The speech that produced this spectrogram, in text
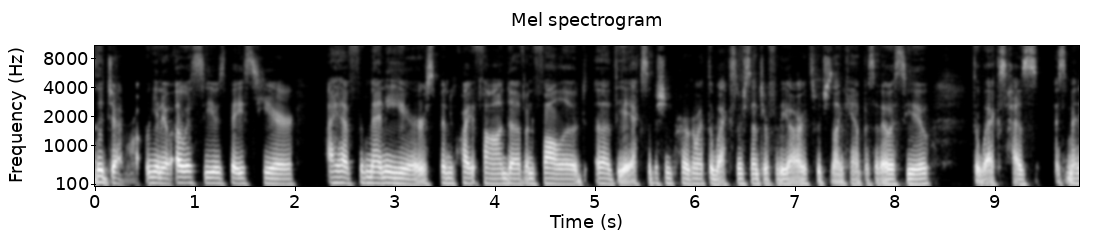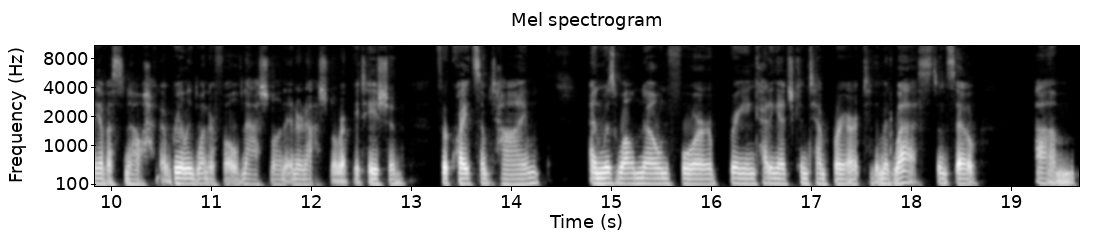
the general. You know, OSU is based here. I have for many years been quite fond of and followed uh, the exhibition program at the Wexner Center for the Arts, which is on campus at OSU. The WEX has, as many of us know, had a really wonderful national and international reputation for quite some time and was well known for bringing cutting edge contemporary art to the Midwest. And so, um,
